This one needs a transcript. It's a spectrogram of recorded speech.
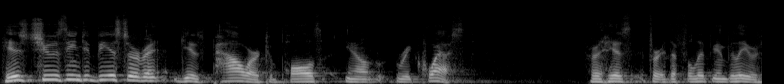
His choosing to be a servant gives power to Paul's, you know, request for his for the Philippian believers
